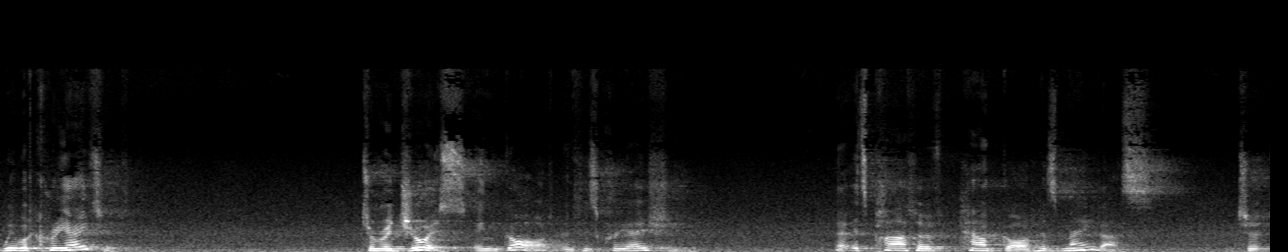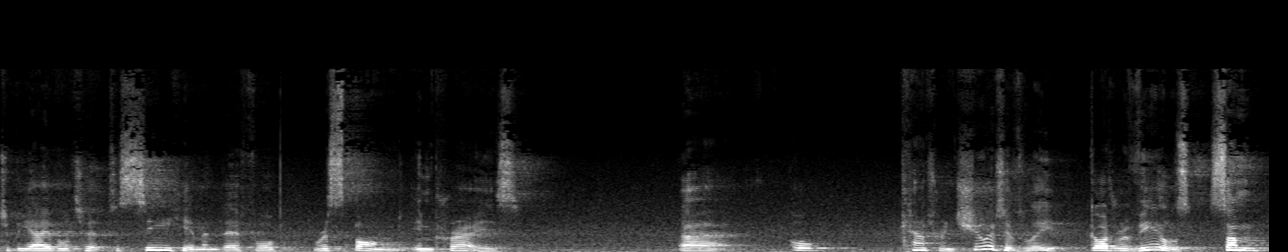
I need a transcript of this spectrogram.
we were created to rejoice in God and His creation. Uh, it's part of how God has made us to, to be able to, to see Him and therefore respond in praise. Uh, or counterintuitively, God reveals some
